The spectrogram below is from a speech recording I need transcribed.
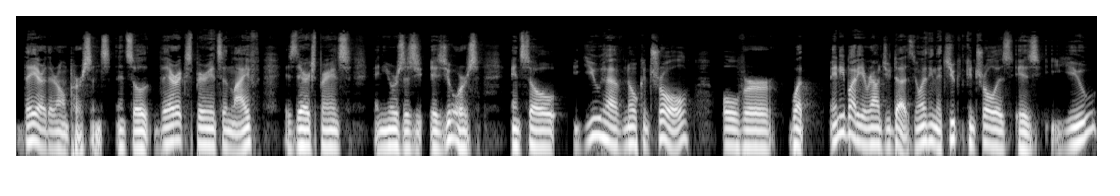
they are their own persons. And so their experience in life is their experience and yours is, is yours. And so you have no control over what anybody around you does. The only thing that you can control is, is you,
